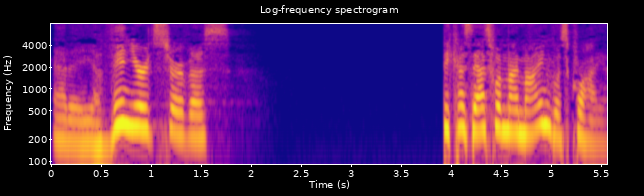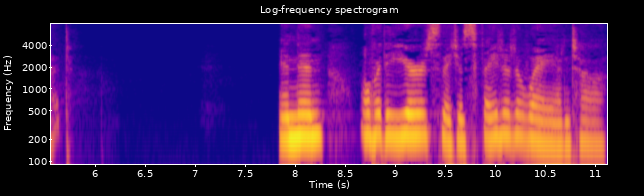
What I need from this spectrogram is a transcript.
at a, a vineyard service. Because that's when my mind was quiet. And then over the years, they just faded away until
